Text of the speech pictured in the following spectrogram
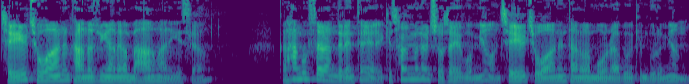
제일 좋아하는 단어 중에 하나가 마음 아니겠어요? 그 한국 사람들한테 이렇게 설문을 조사해 보면 제일 좋아하는 단어가 뭐라고 이렇게 물으면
